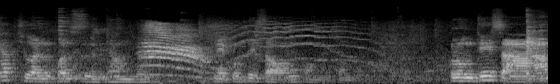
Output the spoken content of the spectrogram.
ชักชวนคนอื่นทำบุญในกลุ่มที่สองกลุ่มที่สาม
